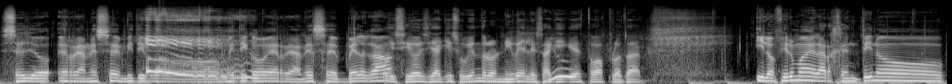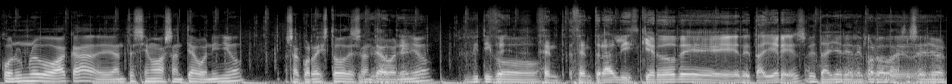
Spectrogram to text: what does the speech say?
Sello R&S, mítico, mítico R&S belga. Hoy sí, hoy sí, aquí subiendo los niveles, aquí que esto va a explotar. Y lo firma el argentino con un nuevo AK, eh, antes se llamaba Santiago Niño. ¿Os acordáis todo de Sí, Santiago fíjate. Niño? Mítico Cent- central izquierdo de, de talleres. de Talleres de Córdoba, de- sí señor.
